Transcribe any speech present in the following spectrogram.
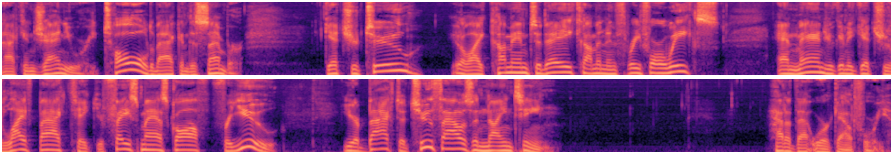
back in January, told back in December, get your two, you know, like come in today, come in in three, four weeks, and man, you're going to get your life back, take your face mask off. For you, you're back to 2019. How did that work out for you?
